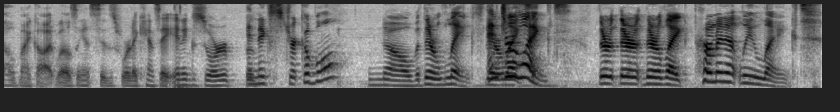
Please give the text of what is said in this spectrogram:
oh my god, what was I gonna say this word I can't say inexorable inextricable, no, but they're linked. They're like- interlinked. they're they're they're like permanently linked.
